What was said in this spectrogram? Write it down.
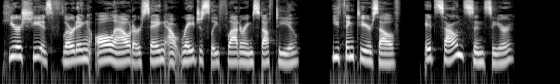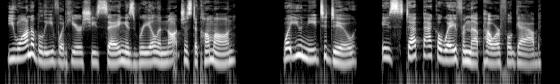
He or she is flirting all out or saying outrageously flattering stuff to you. You think to yourself, it sounds sincere. You want to believe what he or she's saying is real and not just a come on. What you need to do is step back away from that powerful gab,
